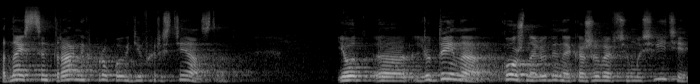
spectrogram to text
одна із центральних проповідей християнства. І от е, людина, кожна людина, яка живе в цьому світі,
